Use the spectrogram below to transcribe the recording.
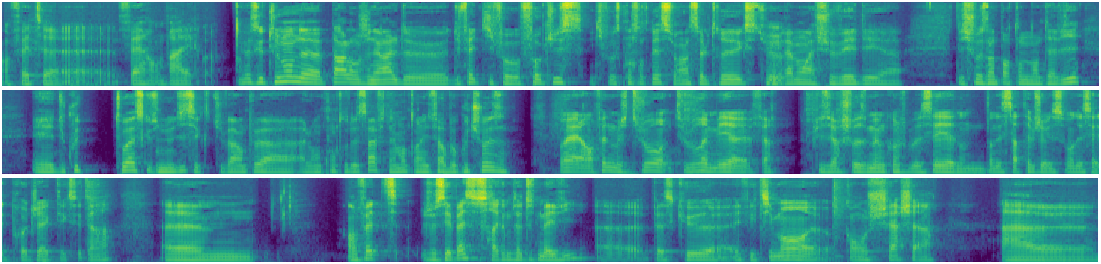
en fait euh, faire en parallèle quoi Parce que tout le monde euh, parle en général de, du fait qu'il faut focus et qu'il faut se concentrer sur un seul truc si tu veux Mm. vraiment achever des, euh, des choses importantes dans ta vie. Et du coup, toi, ce que tu nous dis, c'est que tu vas un peu à, à l'encontre de ça. Finalement, tu as envie de faire beaucoup de choses. Ouais, alors en fait, moi j'ai toujours toujours aimé euh, faire plusieurs choses, même quand je bossais dans, dans des startups, j'avais souvent des side projects, etc. Euh, en fait, je sais pas si ce sera comme ça toute ma vie, euh, parce que euh, effectivement, euh, quand on cherche à, à, euh,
